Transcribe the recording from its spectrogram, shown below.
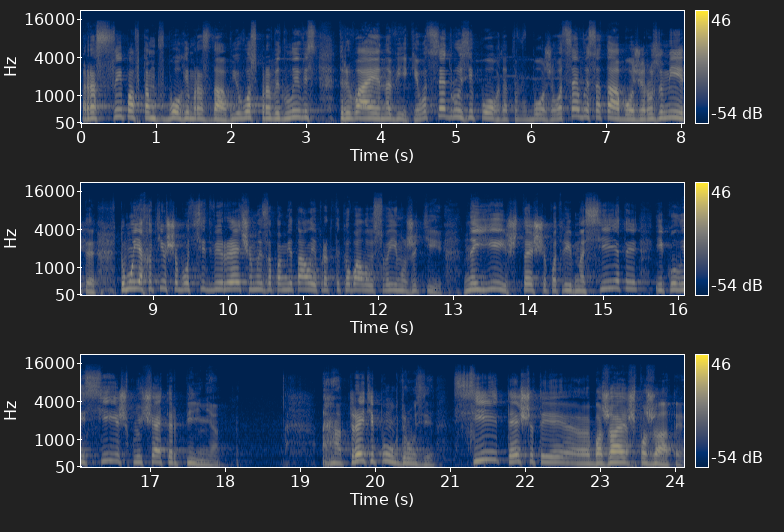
розсипав там в Богим роздав. Його справедливість триває навіки. Оце, друзі, погляд в Божий, оце висота Божа, розумієте? Тому я хотів, щоб оці дві речі ми запам'ятали і практикували у своєму житті. Не їж те, що потрібно сіяти, і коли сієш, включай терпіння. Третій пункт, друзі. Сій те, що ти е, бажаєш пожати.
